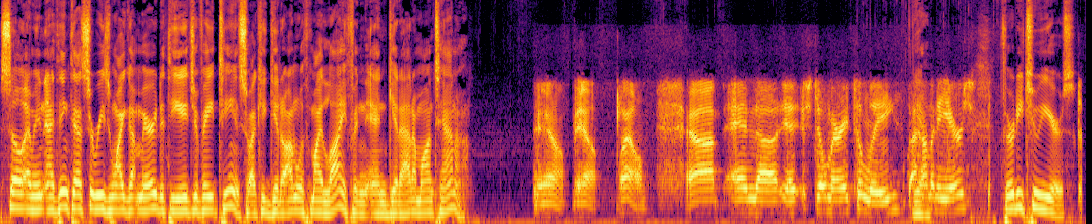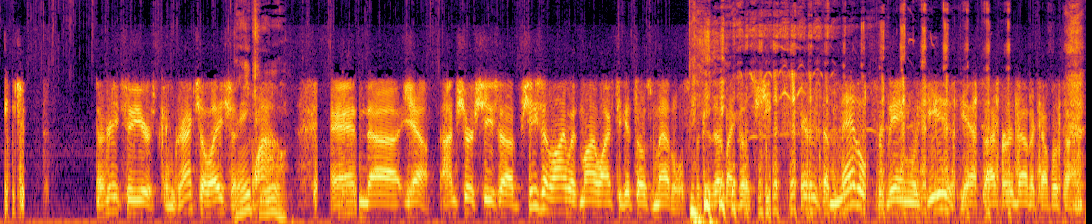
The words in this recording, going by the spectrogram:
So I mean, I think that's the reason why I got married at the age of eighteen, so I could get on with my life and, and get out of Montana. Yeah, yeah. Well, uh, and uh, still married to Lee. Yeah. How many years? Thirty-two years. 32 years. Congratulations. Thank wow. you. And uh, yeah, I'm sure she's uh, she's in line with my wife to get those medals because everybody goes, "Here's the medal for being with you." Yes, I've heard that a couple of times.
